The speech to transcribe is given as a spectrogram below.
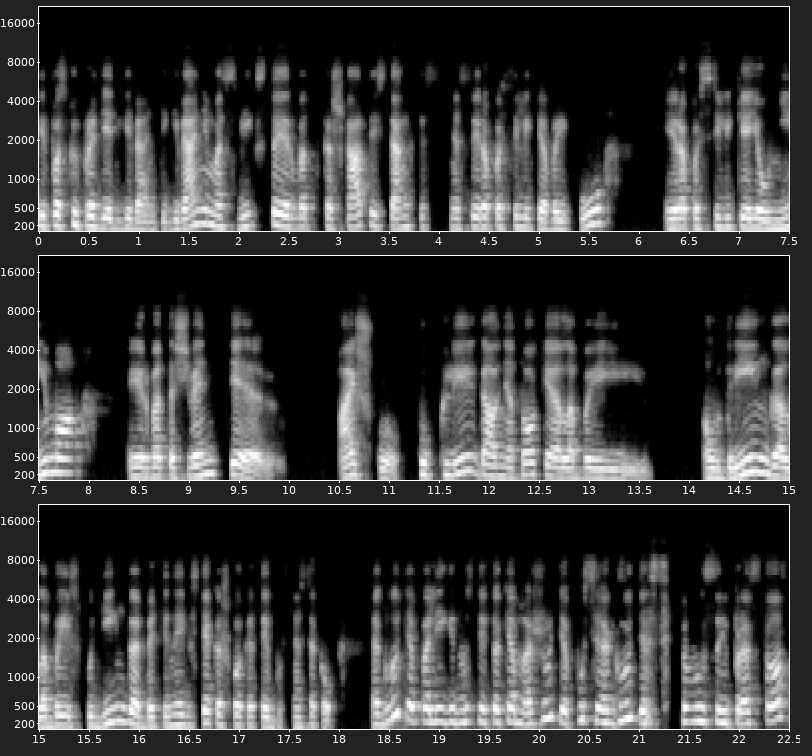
ir paskui pradėt gyventi. Gyvenimas vyksta ir vat kažką tai stengtis nes yra pasilikę vaikų yra pasilikę jaunimo ir va ta šventė aišku kukli gal ne tokia labai audringa labai įspūdinga bet jinai vis tiek kažkokia tai bus. Nes sakau eglutė palyginus tai tokia mažutė pusė eglutės mūsų įprastos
